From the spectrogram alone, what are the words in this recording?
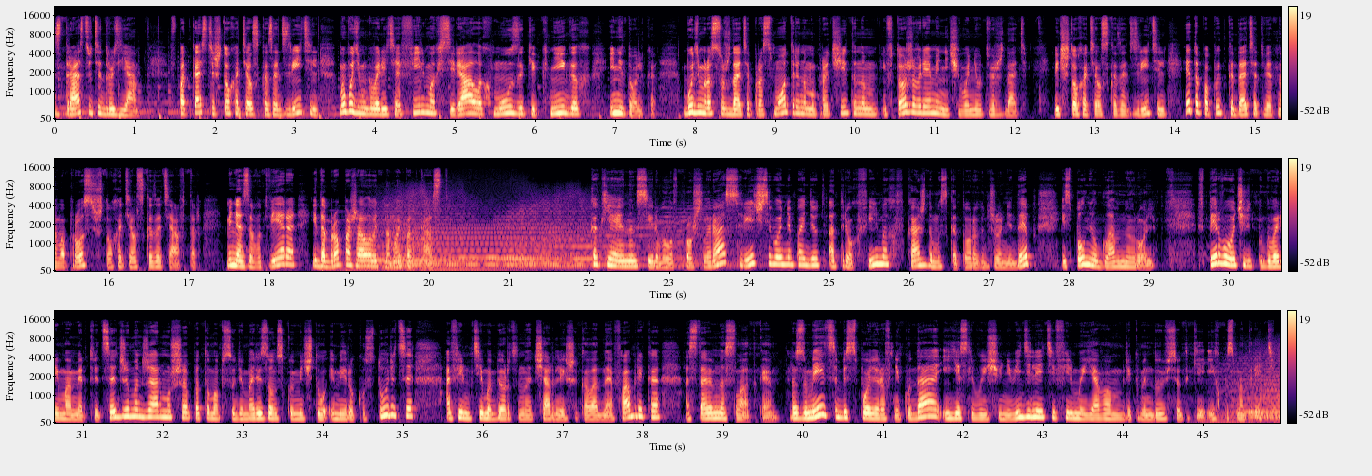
Здравствуйте, друзья! В подкасте «Что хотел сказать зритель» мы будем говорить о фильмах, сериалах, музыке, книгах и не только. Будем рассуждать о просмотренном и прочитанном и в то же время ничего не утверждать. Ведь «Что хотел сказать зритель» — это попытка дать ответ на вопрос, что хотел сказать автор. Меня зовут Вера, и добро пожаловать на мой подкаст. Как я и анонсировала в прошлый раз, речь сегодня пойдет о трех фильмах, в каждом из которых Джонни Депп исполнил главную роль. В первую очередь поговорим о «Мертвеце» Джима Джармуша, потом обсудим «Аризонскую мечту» Эмира Кустурицы, а фильм Тима Бертона «Чарли и шоколадная фабрика» оставим на сладкое. Разумеется, без спойлеров никуда, и если вы еще не видели эти фильмы, я вам рекомендую все-таки их посмотреть.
